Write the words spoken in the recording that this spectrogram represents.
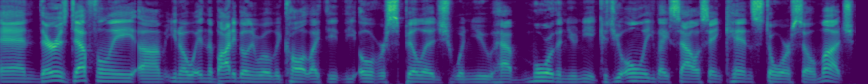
and there is definitely, um, you know, in the bodybuilding world, we call it like the, the over spillage when you have more than you need because you only, like Sal was saying, can store so much.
